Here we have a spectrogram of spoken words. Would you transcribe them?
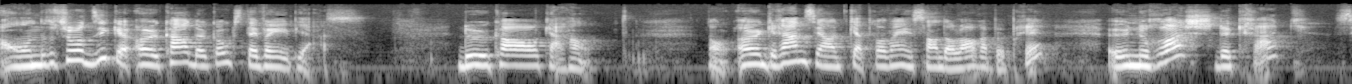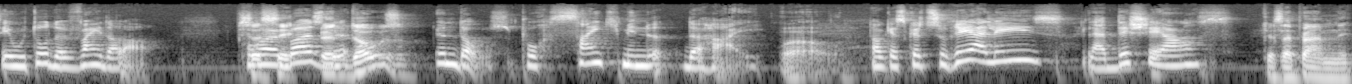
On a toujours dit qu'un quart de coke, c'était 20 piastres. Deux quarts, 40. Donc, un gramme, c'est entre 80 et 100 dollars à peu près. Une roche de crack, c'est autour de 20 dollars. Ça, c'est une de- dose? Une dose pour 5 minutes de high. Wow. Donc, est-ce que tu réalises la déchéance? Que ça peut amener.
